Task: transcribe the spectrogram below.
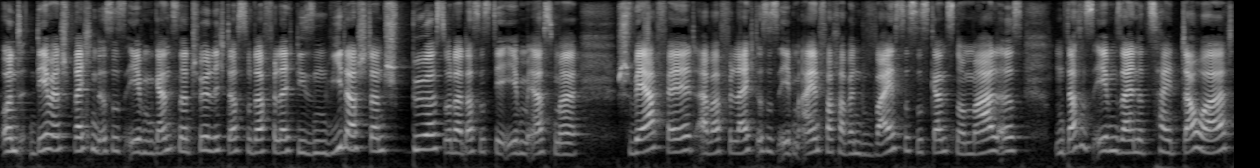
Und dementsprechend ist es eben ganz natürlich, dass du da vielleicht diesen Widerstand spürst oder dass es dir eben erstmal schwer fällt, aber vielleicht ist es eben einfacher, wenn du weißt, dass es ganz normal ist und dass es eben seine Zeit dauert,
